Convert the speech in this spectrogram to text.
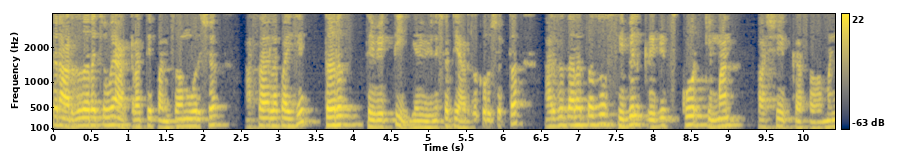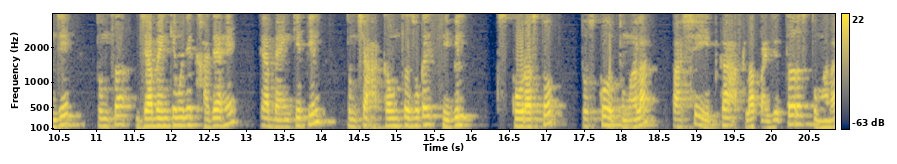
तर अर्जदाराचे वय अठरा ते पंचावन्न वर्ष असायला पाहिजे. तरच ते व्यक्ती या योजनेसाठी अर्ज करू शकतं. अर्जदाराचा जो सिबिल क्रेडिट स्कोअर किमान पाचशे इतका असावा. म्हणजे तुमचा ज्या बँकेमध्ये खाते आहे त्या बँकेतील तुमच्या अकाउंटचा जो काही सिबिल स्कोर असतो तो स्कोर तुम्हाला पाचशे इतका असला पाहिजे तरच तुम्हाला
